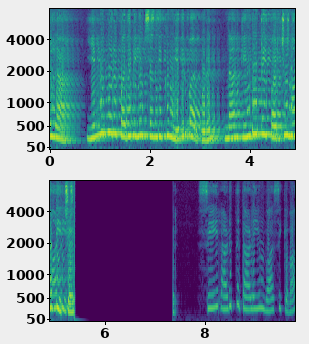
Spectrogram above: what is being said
அல்லாஹ். இன்னும் ஒரு பதிவிலும் சந்திக்கும் எதிர்பார்ப்புடன் நான் கிந்துட்டை பர்ஜுமா டீச்சர். சேர் அடுத்த தாளையும் வாசிக்கவா?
